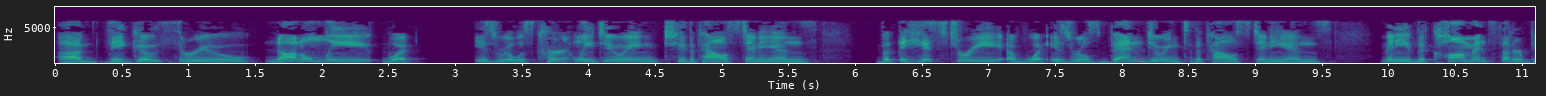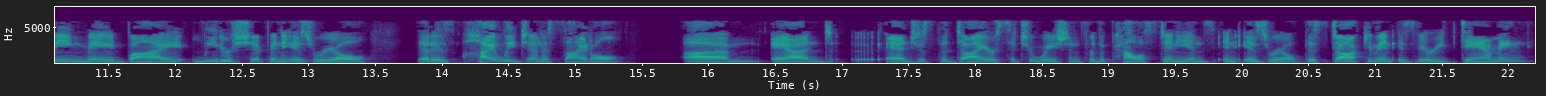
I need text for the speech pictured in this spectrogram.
Um, they go through not only what Israel is currently doing to the Palestinians, but the history of what Israel's been doing to the Palestinians, many of the comments that are being made by leadership in Israel that is highly genocidal, um, and and just the dire situation for the Palestinians in Israel. This document is very damning.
